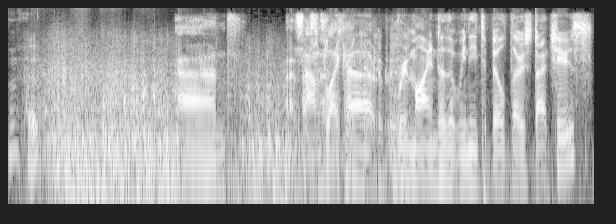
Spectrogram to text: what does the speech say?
And that sounds, sounds like, like a, a reminder that we need to build those statues.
